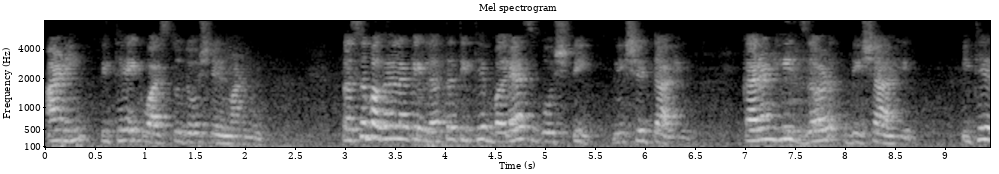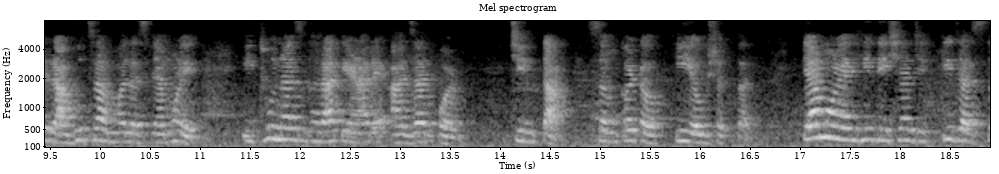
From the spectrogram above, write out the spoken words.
आणि तिथे एक वास्तुदोष निर्माण होईल. तसं बघायला गेलं तर तिथे बऱ्याच गोष्टी निषिद्ध आहेत. कारण ही जड दिशा आहे. इथे राहूचा अंमल असल्यामुळे इथूनच घरात येणारे आजारपण चिंता संकट ही येऊ शकतात. त्यामुळे ही दिशा जितकी जास्त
